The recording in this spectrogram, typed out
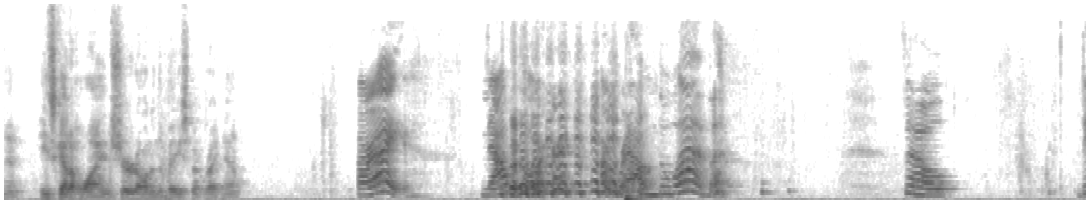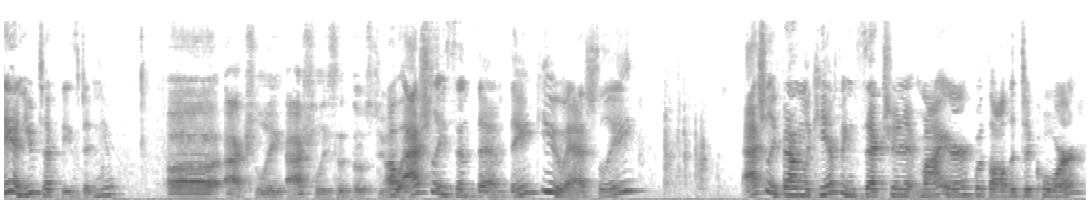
yeah. He's got a Hawaiian shirt on in the basement right now. All right. Now for around the web. So, Dan, you took these, didn't you? Uh, actually, Ashley sent those to me. Oh, Ashley sent them. Thank you, Ashley. Ashley found the camping section at Meijer with all the decor.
